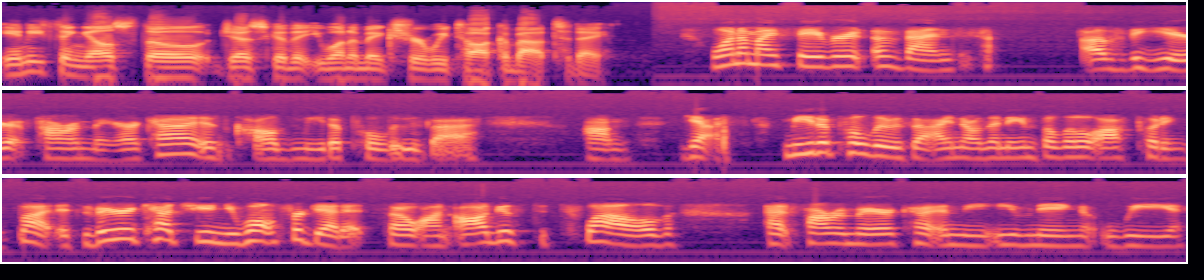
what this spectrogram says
Anything else, though, Jessica, that you want to make sure we talk about today? One of my favorite events of the year at Farmamerica is called Meatapalooza. Um, yes, Meatapalooza. I know the name's a little off-putting, but it's very catchy and you won't forget it. So on August 12 at Farmamerica in the evening, we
